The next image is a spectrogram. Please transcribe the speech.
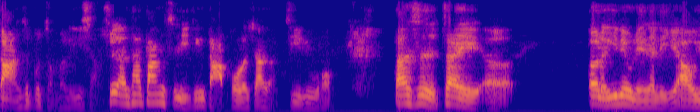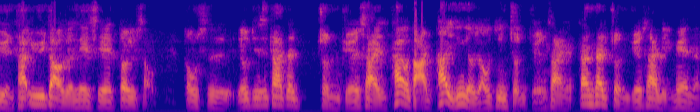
当然是不怎么理想。虽然他当时已经打破了香港纪录哦，但是在呃二零一六年的里约奥运，他遇到的那些对手都是，尤其是他在准决赛，他有打，他已经有游进准决赛了。但在准决赛里面呢，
